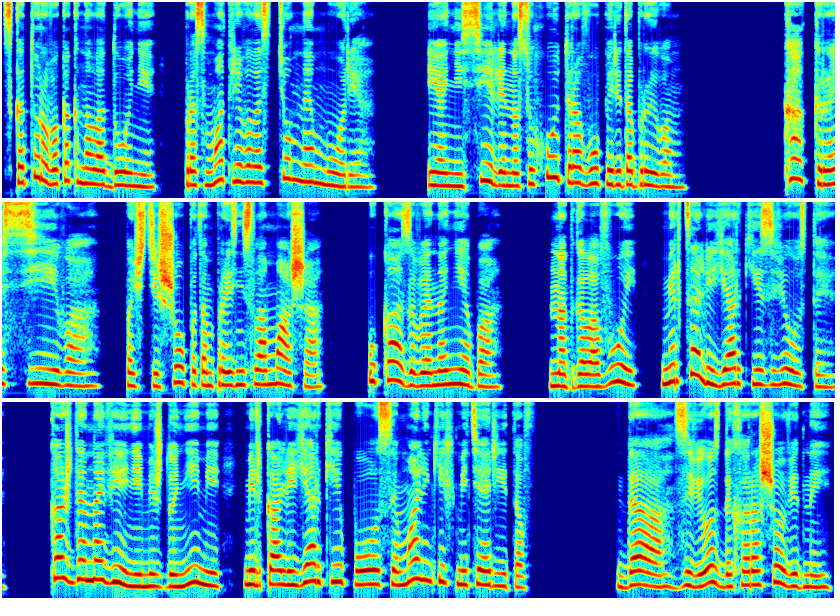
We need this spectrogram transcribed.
с которого, как на ладони, просматривалось темное море и они сели на сухую траву перед обрывом. «Как красиво!» — почти шепотом произнесла Маша, указывая на небо. Над головой мерцали яркие звезды. Каждое мгновение между ними мелькали яркие полосы маленьких метеоритов. Да, звезды хорошо видны,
